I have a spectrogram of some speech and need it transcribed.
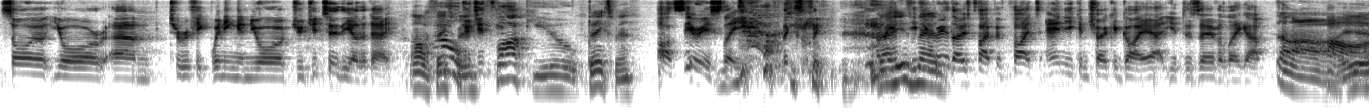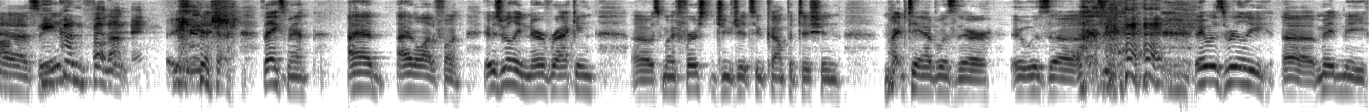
saw your um, terrific winning in your jiu-jitsu the other day. Oh, thanks, Oh, man. Did you- fuck you. Thanks, man. Oh, seriously? Just kidding. Nah, he's if you wear those type of fights and you can choke a guy out, you deserve a leg up. Oh, Aw, yeah. See, he couldn't Well fit done, it. man. Thanks, man. I had I had a lot of fun. It was really nerve wracking. Uh, it was my first jujitsu competition. My dad was there. It was uh, it was really uh, made me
